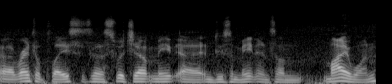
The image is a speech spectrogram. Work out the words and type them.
uh, rental place. It's going to switch out uh, and do some maintenance on my one,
